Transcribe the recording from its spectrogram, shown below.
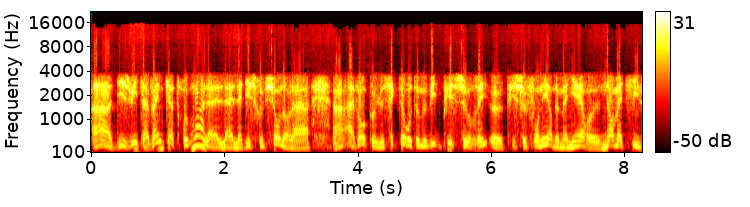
à 18 à 24 mois la, disruption dans la, hein, avant que le secteur automobile puisse se, puisse se fournir de manière normative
